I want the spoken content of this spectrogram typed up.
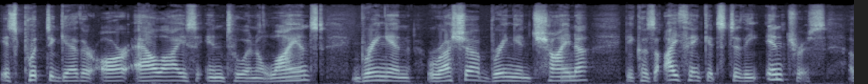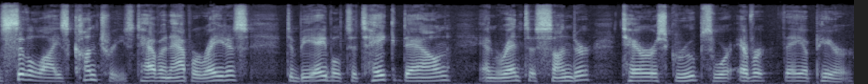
is put together our allies into an alliance, bring in Russia, bring in China, because I think it's to the interests of civilized countries to have an apparatus to be able to take down and rent asunder terrorist groups wherever they appear.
